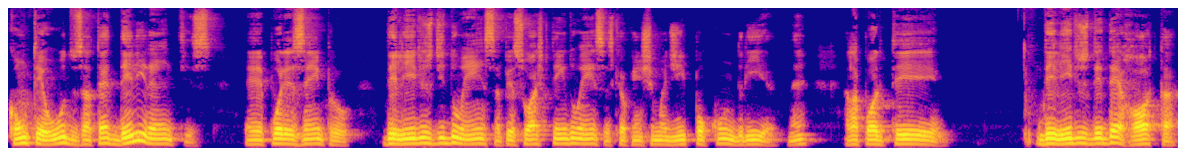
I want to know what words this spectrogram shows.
conteúdos até delirantes. É, por exemplo, delírios de doença. A pessoa acha que tem doenças, que é o que a gente chama de hipocondria. Né? Ela pode ter delírios de derrota,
